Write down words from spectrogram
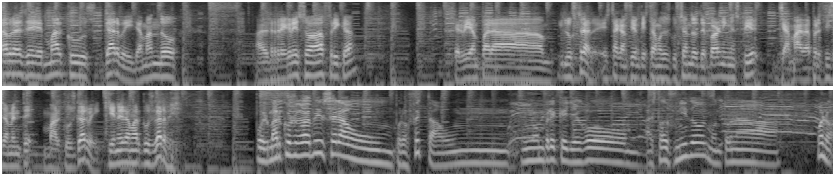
palabras de Marcus Garvey llamando al regreso a África servían para ilustrar esta canción que estamos escuchando, The Burning Spear, llamada precisamente Marcus Garvey. ¿Quién era Marcus Garvey? Pues Marcos Garvey era un profeta, un, hombre que llegó a Estados Unidos, montó una... Bueno,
